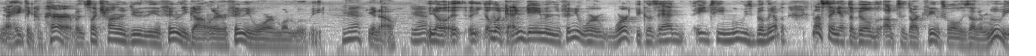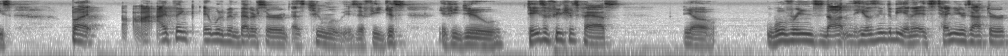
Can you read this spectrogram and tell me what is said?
You know, I hate to compare it, but it's like trying to do the Infinity Gauntlet or Infinity War in one movie. Yeah. You know. Yeah. You know, it, it- look, Endgame and Infinity War worked because they had 18 movies building up. I'm not saying you have to build up to Dark Phoenix with all these other movies, but I, I think it would have been better served as two movies if you just if you do Days of Futures Past, you know, Wolverine's not he doesn't need to be in it. It's ten years after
